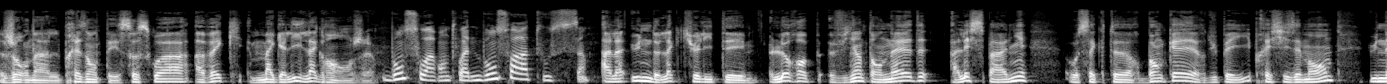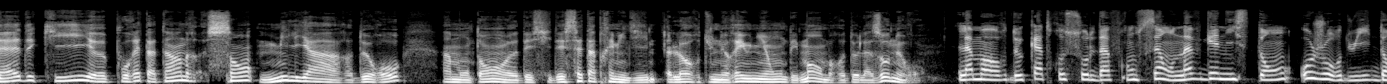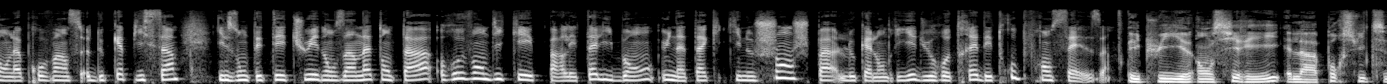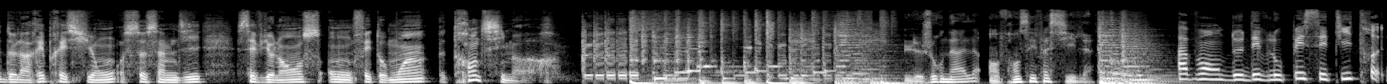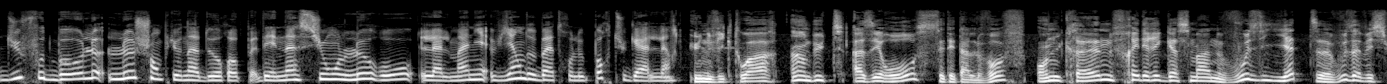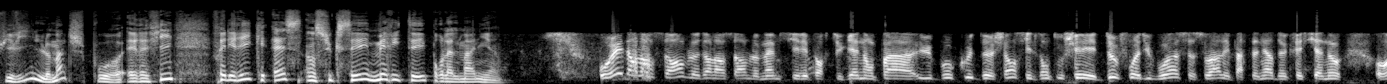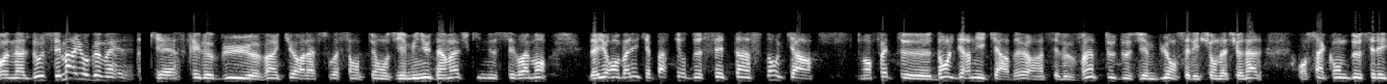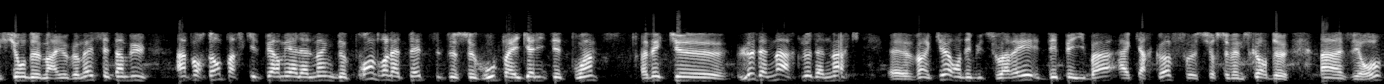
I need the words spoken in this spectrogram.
Journal présenté ce soir avec Magali Lagrange. Bonsoir Antoine, bonsoir à tous. À la une de l'actualité, l'Europe vient en aide à l'Espagne, au secteur bancaire du pays précisément, une aide qui euh, pourrait atteindre 100 milliards d'euros, un montant euh, décidé cet après-midi lors d'une réunion des membres de la zone euro. La mort de quatre soldats français en Afghanistan aujourd'hui dans la province de Kapisa. Ils ont été tués dans un attentat revendiqué par les talibans, une attaque qui ne change pas le calendrier du retrait des troupes françaises. Et puis en Syrie, la poursuite de la répression ce samedi, ces violences ont fait au moins 36 morts. Le journal en français facile. Avant de développer ces titres du football, le championnat d'Europe des nations, l'Euro, l'Allemagne vient de battre le Portugal. Une victoire, un but à zéro, c'était à Lvov, en Ukraine. Frédéric Gassman, vous y êtes, vous avez suivi le match pour RFI. Frédéric, est-ce un succès mérité pour l'Allemagne? Oui, dans l'ensemble, dans l'ensemble, même si les Portugais n'ont pas eu beaucoup de chance, ils ont touché deux fois du bois ce soir, les partenaires de Cristiano Ronaldo. C'est Mario Gomez qui a inscrit le but vainqueur à la 71e minute d'un match qui ne s'est vraiment d'ailleurs emballé qu'à partir de cet instant, car en fait, euh, dans le dernier quart d'heure, hein, c'est le 22e but en sélection nationale en 52 sélections de Mario Gomez. C'est un but important parce qu'il permet à l'Allemagne de prendre la tête de ce groupe à égalité de points avec euh, le Danemark. Le Danemark euh, vainqueur en début de soirée des Pays-Bas à Kharkov euh, sur ce même score de 1 à 0.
